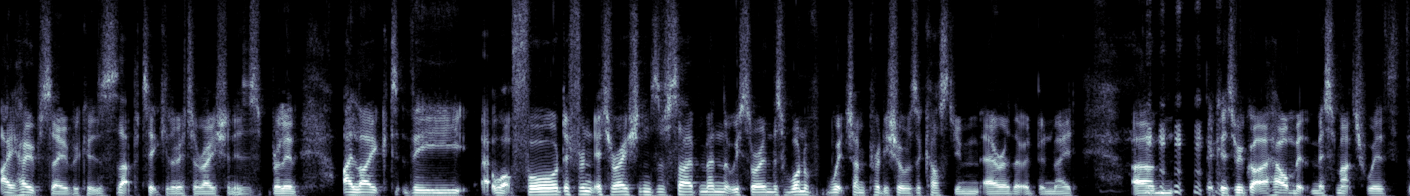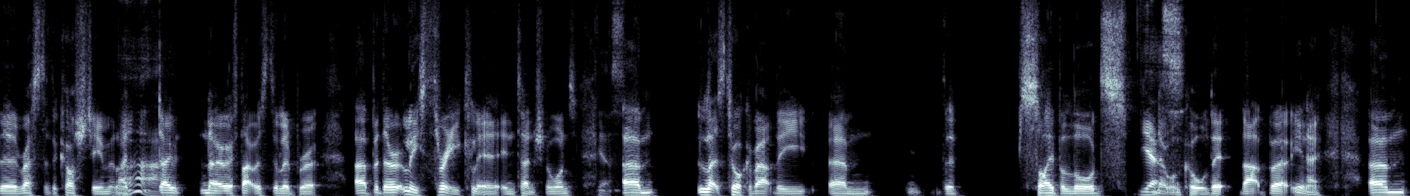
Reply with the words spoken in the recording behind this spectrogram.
I hope so because that particular iteration is brilliant. I liked the uh, what four different iterations of Cybermen that we saw in this, one of which I'm pretty sure was a costume error that had been made, um, because we've got a helmet mismatch with the rest of the costume, and Ah. I don't know if that was deliberate, uh, but there are at least three clear intentional ones. yes. Um, let's talk about the um, the cyber lords. Yes. No one called it that, but you know, um,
